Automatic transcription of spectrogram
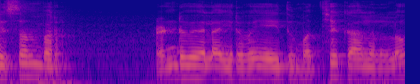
డిసెంబర్ రెండు వేల ఇరవై ఐదు మధ్యకాలంలో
